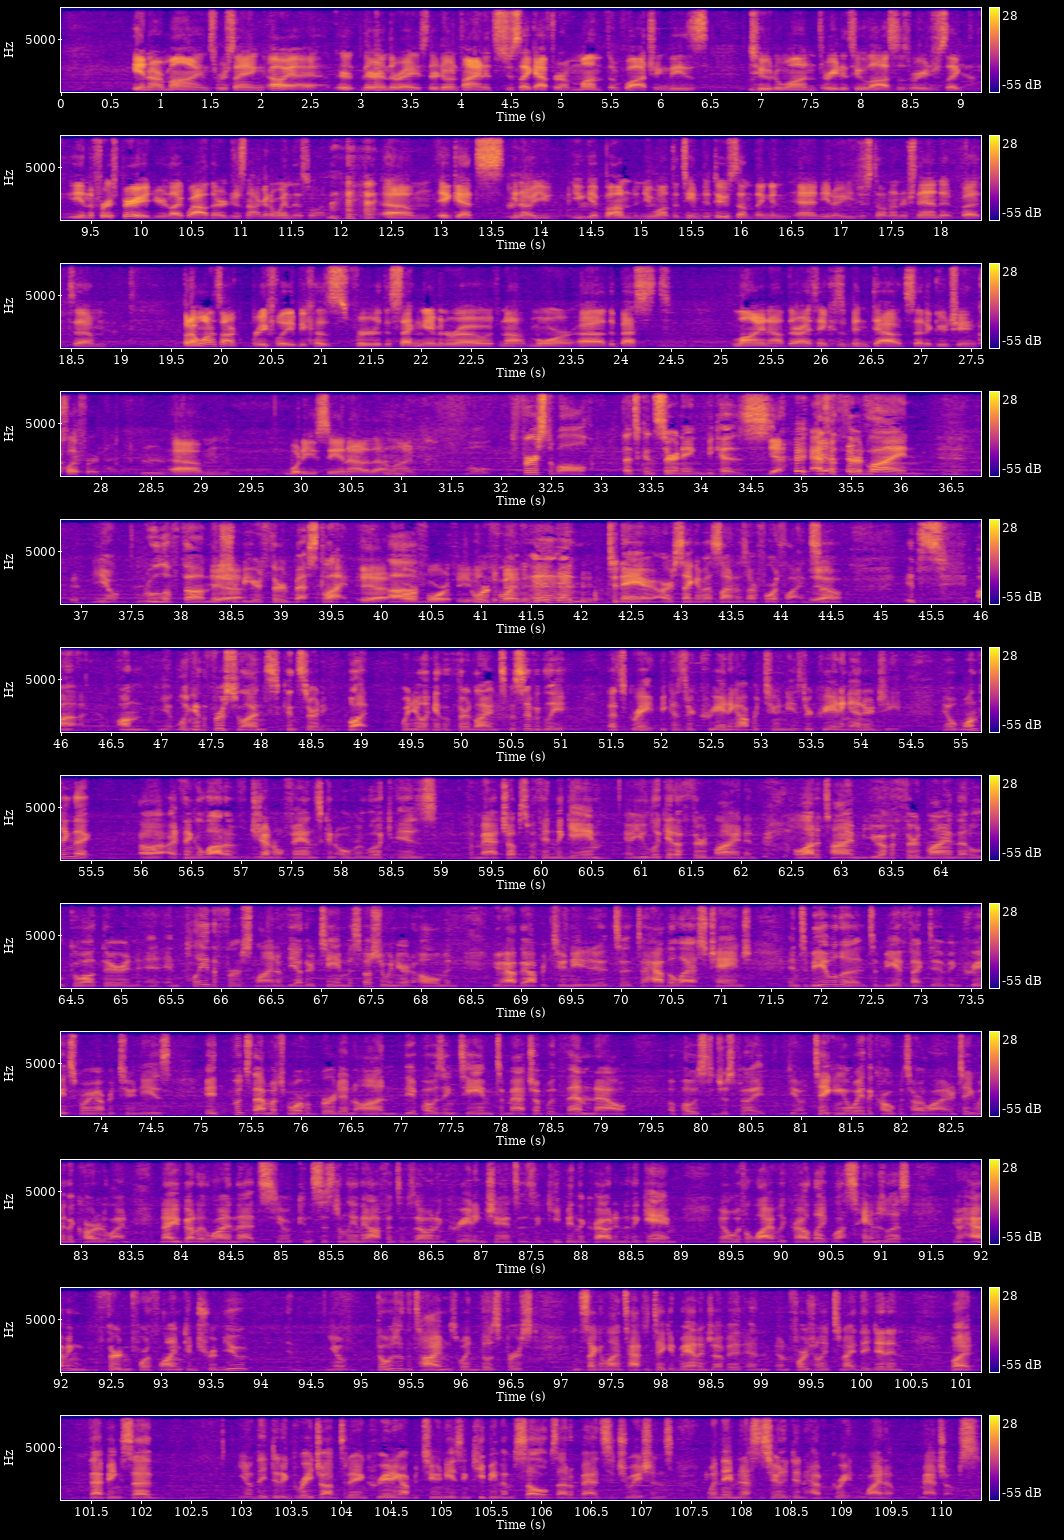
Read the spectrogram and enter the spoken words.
in our minds we're saying, "Oh yeah, yeah, they're they're in the race, they're doing fine." It's just like after a month of watching these two to one, three to two losses, where you're just like, in the first period, you're like, "Wow, they're just not going to win this one." um, it gets, you know, you you get bummed and you want the team to do something, and and you know you just don't understand it, but. Um, but I want to talk briefly because for the second game in a row, if not more, uh, the best line out there I think has been Dowd, Setoguchi, and Clifford. Um, what are you seeing out of that line? well first of all that's concerning because Yeah. as Yeah. a third line you know rule of thumb that Yeah. should be your third best line. Yeah, or Um, fourth even, or fourth. and, and today our second best line was our fourth line. So it's uh, on you know, looking at the first two lines concerning. But when you're looking at the third line specifically that's great because they're creating opportunities they're creating energy. You know one thing that uh, I think a lot of general fans can overlook is the matchups within the game. You know, you look at a third line, and a lot of time you have a third line that'll go out there and, and, and play the first line of the other team, especially when you're at home and you have the opportunity to, to, to have the last change. And to be able to, to be effective and create scoring opportunities, it puts that much more of a burden on the opposing team to match up with them now opposed to just you know taking away the Kopitar line or taking away the Carter line. Now you've got a line that's you know consistently in the offensive zone and creating chances and keeping the crowd into the game. You know, with a lively crowd like Los Angeles, you know having the third and fourth line contribute, you know those are the times when those first and second lines have to take advantage of it. And unfortunately tonight they didn't. But that being said, you know they did a great job today in creating opportunities and keeping themselves out of bad situations when they necessarily didn't have great lineup matchups.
